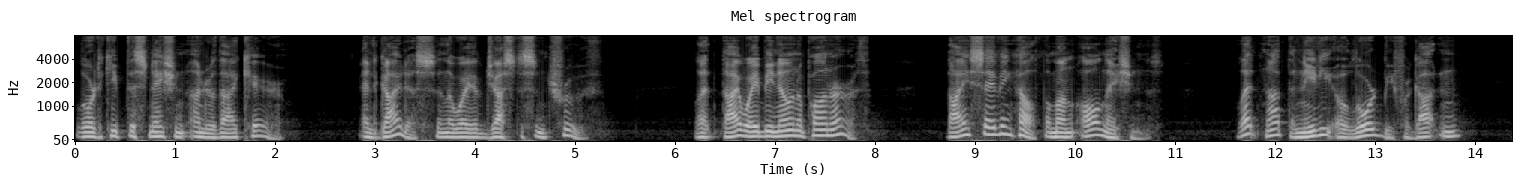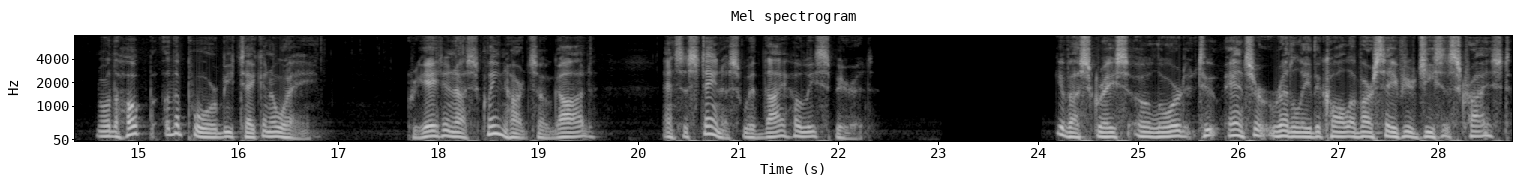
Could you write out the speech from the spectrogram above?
Lord, keep this nation under thy care, and guide us in the way of justice and truth. Let thy way be known upon earth, thy saving health among all nations. Let not the needy, O Lord, be forgotten, nor the hope of the poor be taken away. Create in us clean hearts, O God, and sustain us with thy Holy Spirit. Give us grace, O Lord, to answer readily the call of our Savior Jesus Christ,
